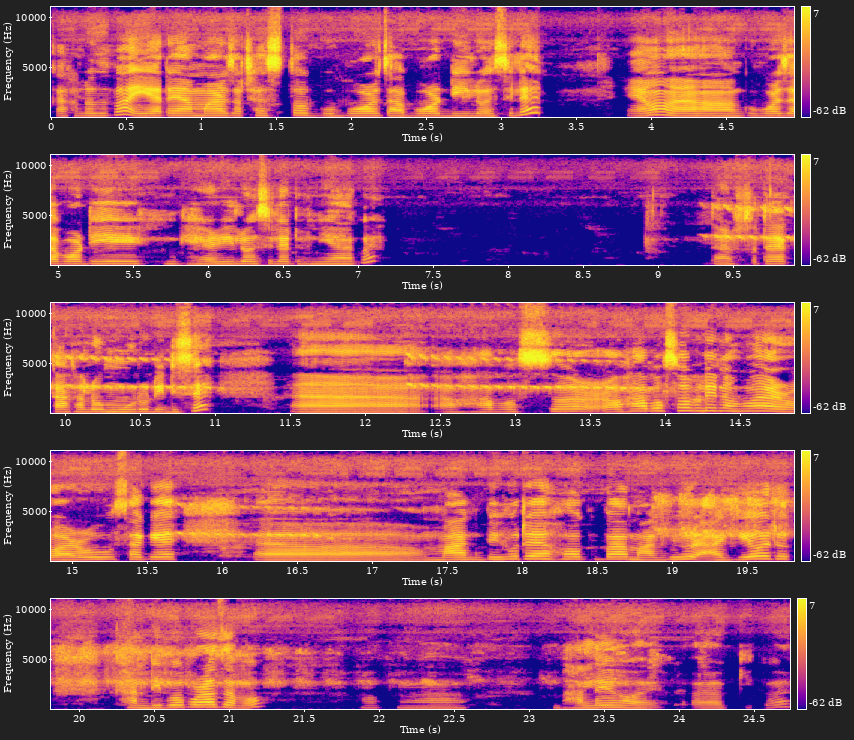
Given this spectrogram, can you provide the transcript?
কাঠআলুজোপা ইয়াতে আমাৰ যথেষ্ট গোবৰ জাবৰ দি লৈছিলে। এওঁ গোবৰ জাবৰ দি ঘেৰি লৈছিলে ধুনীয়াকৈ। তাৰপিছতে কাঠআলু মূৰটো দি দিছে। অহা বছৰ অহা বছৰ বুলি নহয় আৰু আৰু চাগে মাঘ বিহুতে হওক বা মাঘ বিহুৰ আগেও এইটো খান্দিব পৰা যাব। ভালেই হয়। কি কয়?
